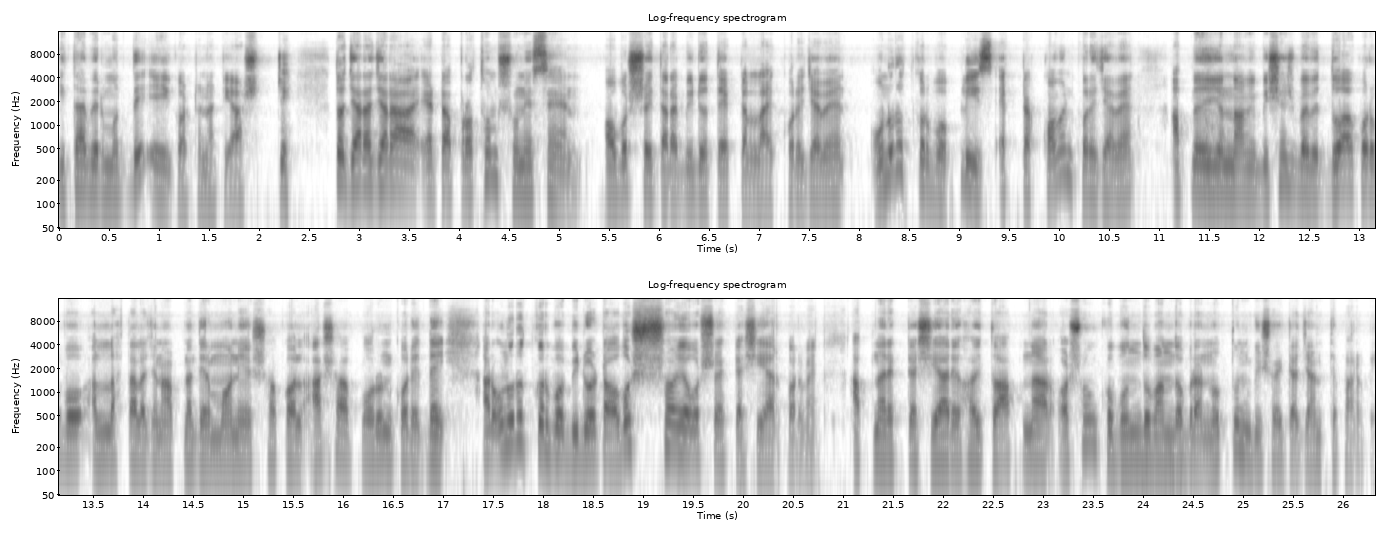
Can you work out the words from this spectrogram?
কিতাবের মধ্যে এই ঘটনাটি আসছে। তো যারা যারা এটা প্রথম শুনেছেন, অবশ্যই তারা ভিডিওতে একটা লাইক করে যাবেন। অনুরোধ করব, প্লিজ একটা কমেন্ট করে যাবেন। আপনাদের জন্য আমি বিশেষভাবে দোয়া করব। আল্লাহ তালা যেন আপনাদের মনে সকল আশা পূরণ করে দেয়। আর অনুরোধ করব, ভিডিওটা অবশ্যই অবশ্যই একটা শেয়ার করবেন। আপনার একটা শেয়ারে হয়তো আপনার অসংখ্য বন্ধুবান্ধবরা নতুন বিষয়টা জানতে পারবে।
